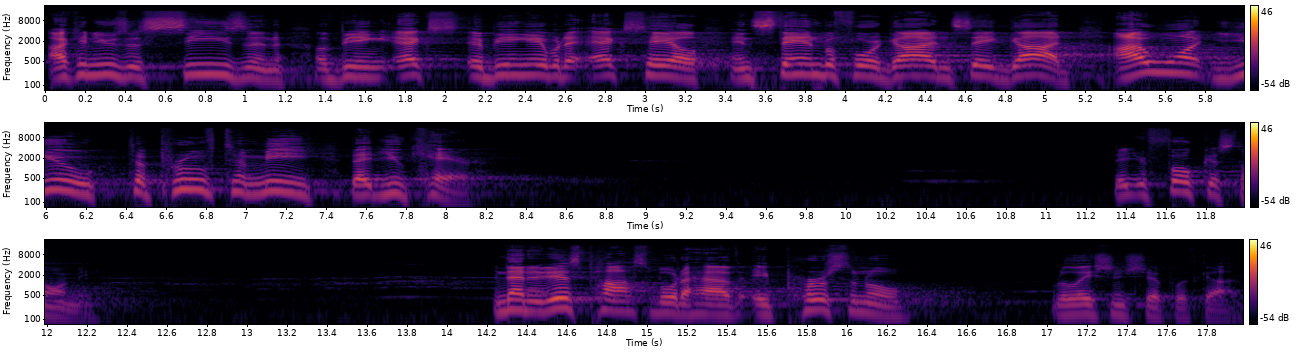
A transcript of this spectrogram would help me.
I can use a season of being, ex, of being able to exhale and stand before God and say, God, I want you to prove to me that you care, that you're focused on me, and that it is possible to have a personal relationship with God.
